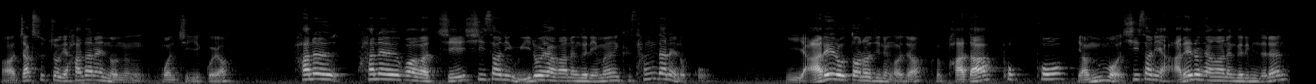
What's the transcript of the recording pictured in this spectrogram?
어, 짝수 쪽에 하단에 놓는 원칙이 있고요. 하늘 하늘과 같이 시선이 위로 향하는 그림은 그 상단에 놓고 이 아래로 떨어지는 거죠. 그 바다, 폭포, 연못 시선이 아래로 향하는 그림들은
